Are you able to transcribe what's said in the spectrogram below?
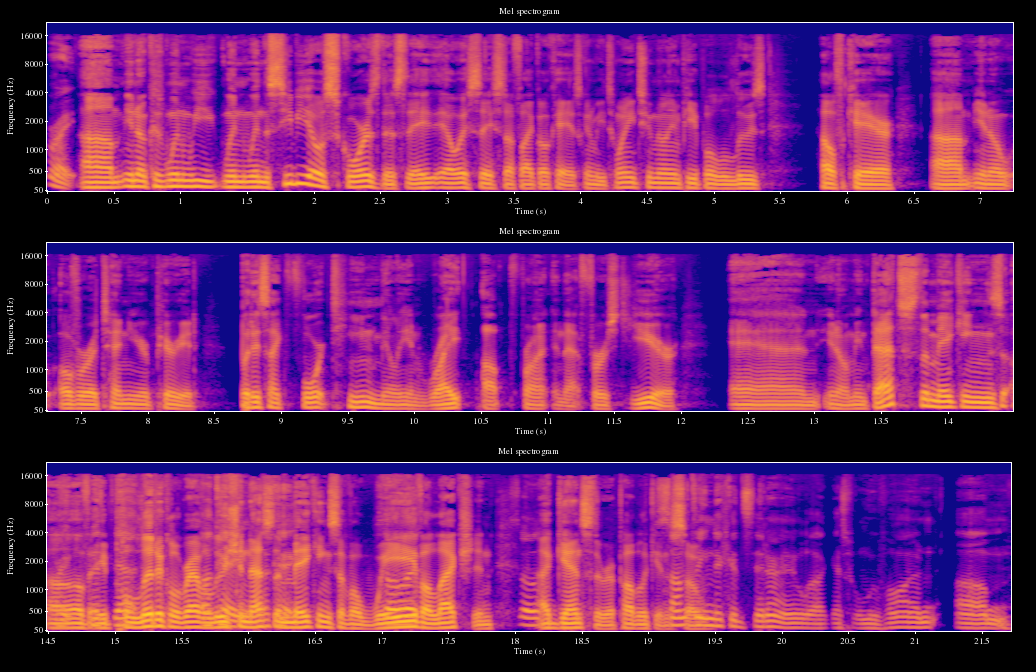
Right. um, you know, because when we when when the CBO scores this, they, they always say stuff like, okay, it's going to be 22 million people will lose health care, um, you know, over a 10 year period. But it's like 14 million right up front in that first year. And you know, I mean, that's the makings of but a that- political revolution. that's the makings of a wave it- election So against the Republicans. something so to consider, and well, I guess we'll move on. Um,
